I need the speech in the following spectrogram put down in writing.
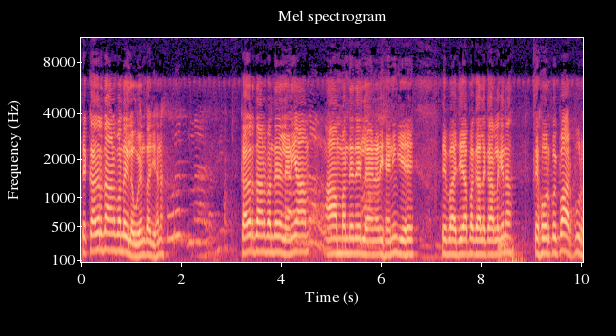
ਤੇ ਕਦਰਦਾਨ ਬੰਦਾ ਹੀ ਲਊ ਇਹਨੂੰ ਤਾਂ ਜੀ ਹਨਾ? ਪੂਰੇ ਕਦਰਦਾਨ ਬੰਦੇ ਨੇ ਲੈਣੀ ਆਮ ਆਮ ਬੰਦੇ ਦੇ ਲੈਣ ਵਾਲੀ ਹੈ ਨਹੀਂਗੀ ਇਹ। ਤੇ ਬਸ ਜੇ ਆਪਾਂ ਗੱਲ ਕਰ ਲਈਏ ਨਾ ਤੇ ਹੋਰ ਕੋਈ ਭਾਰਪੂਰ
